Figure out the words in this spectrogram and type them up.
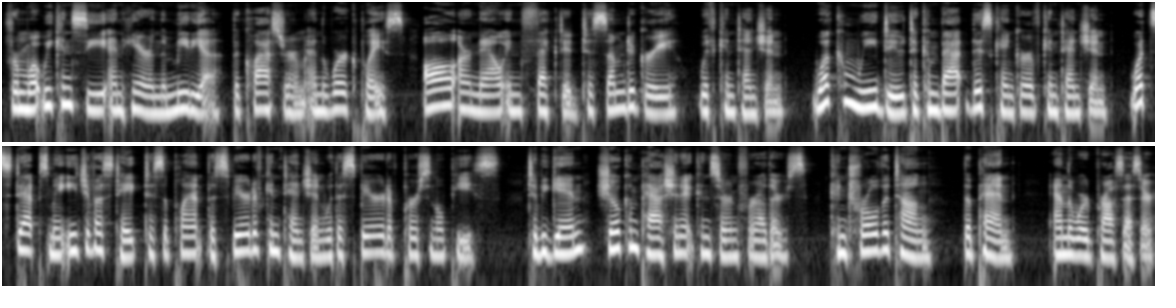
From what we can see and hear in the media, the classroom, and the workplace, all are now infected to some degree with contention. What can we do to combat this canker of contention? What steps may each of us take to supplant the spirit of contention with a spirit of personal peace? To begin, show compassionate concern for others. Control the tongue, the pen, and the word processor.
